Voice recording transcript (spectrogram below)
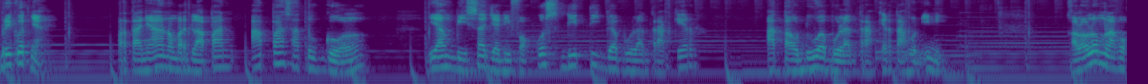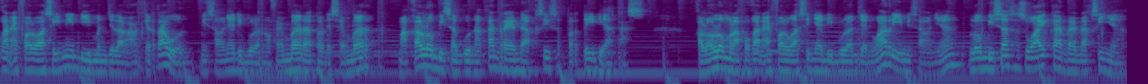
Berikutnya, pertanyaan nomor 8, apa satu goal yang bisa jadi fokus di tiga bulan terakhir atau dua bulan terakhir tahun ini? Kalau lo melakukan evaluasi ini di menjelang akhir tahun, misalnya di bulan November atau Desember, maka lo bisa gunakan redaksi seperti di atas. Kalau lo melakukan evaluasinya di bulan Januari misalnya, lo bisa sesuaikan redaksinya.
